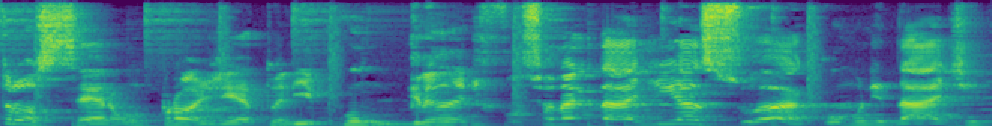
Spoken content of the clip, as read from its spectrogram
trouxeram um projeto ali com grande funcionalidade e a sua comunidade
